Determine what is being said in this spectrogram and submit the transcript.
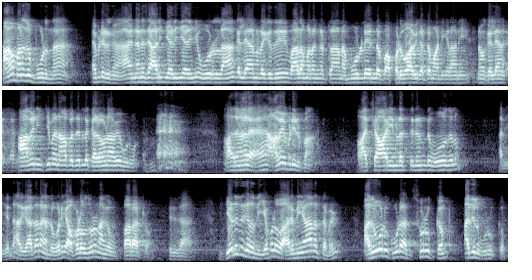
அவன் மனசு போடுந்தான் எப்படி இருக்கான் அவன் நினைச்சு அழிஞ்சு அழிஞ்சு அழிஞ்சு ஊரெல்லாம் கல்யாணம் நடக்குது. வாழை மரம் கட்டுறான். நம்ம ஊரில் எந்த படுவாவி கட்ட மாட்டேங்கிறானே. நம்ம கல்யாணம் அவன் நிச்சயமாக நாற்பத்தெட்டில் கழவனாவே போடுவான். அதனால் அவன் எப்படி இருப்பான்? ஆச்சாரியனிடத்திலிருந்து ஓதலும். அது என்ன? அதுக்காக தான் நாங்கள் அந்த உரையை அவ்வளோ தூரம் நாங்கள் பாராட்டுறோம். சரிதா எழுதுகிறது எவ்வளவு அருமையான தமிழ். அதோடு கூட அது சுருக்கம் அதில் உருக்கம்.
